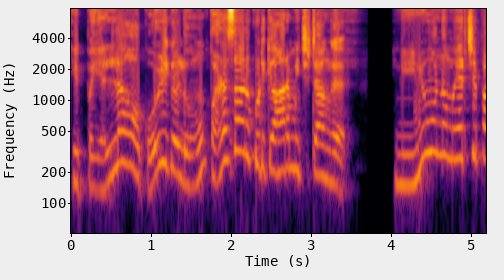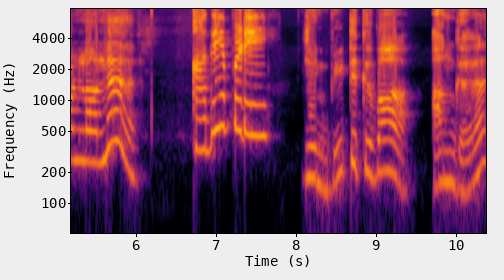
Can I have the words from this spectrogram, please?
இப்ப எல்லா கோழிகளும் பழசாறு குடிக்க ஆரம்பிச்சிட்டாங்க. நீயும் ஒண்ணு முயற்சி பண்ணலாம்ல? அது எப்படி? என் வீட்டுக்கு வா. அங்க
